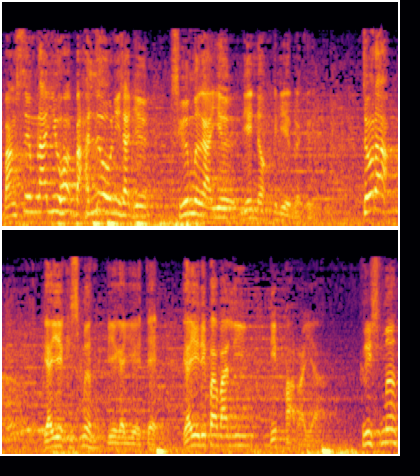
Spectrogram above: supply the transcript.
Bangsa Melayu hak bahala ni saja, semua raya dia nak ke dia belaka. Betul tak? Raya Christmas dia raya attack. Raya di Bali dia Pak Raya. Christmas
